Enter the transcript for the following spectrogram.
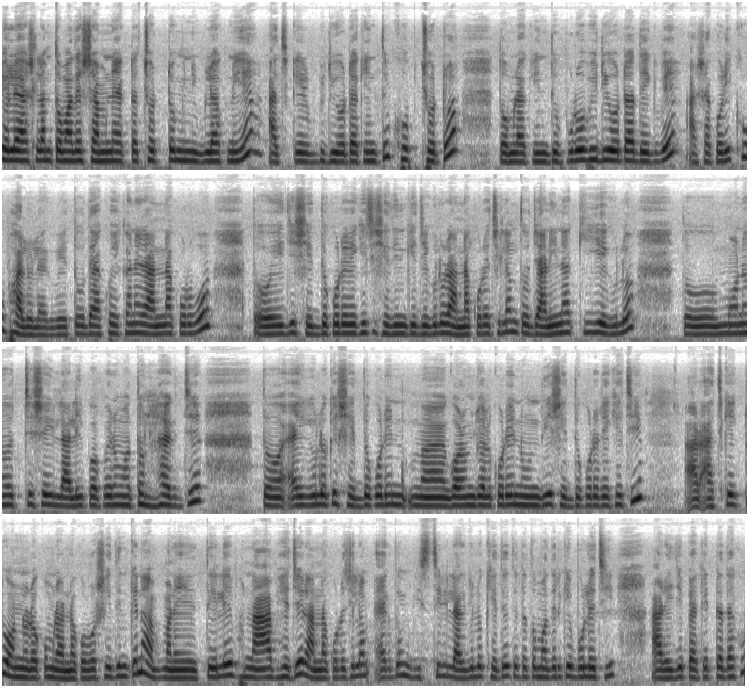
চলে আসলাম তোমাদের সামনে একটা ছোট্ট মিনি ব্লগ নিয়ে। আজকের ভিডিওটা কিন্তু খুব ছোট। তোমরা কিন্তু পুরো ভিডিওটা দেখবে। আশা করি খুব ভালো লাগবে। তো দেখো, এখানে রান্না করব। তো এই যে সেদ্ধ করে রেখেছি, সেদিনকে যেগুলো রান্না করেছিলাম, তো জানি না কি এগুলো। তো মনে হচ্ছে সেই লালিপপের মতন লাগছে। তো এইগুলোকে সেদ্ধ করে গরম জল করে নুন দিয়ে সেদ্ধ করে রেখেছি। আর আজকে একটু অন্যরকম রান্না করব। সেদিনকে না মানে তেলে না ভেজে রান্না করেছিলাম। একদম বিস্তিরি লাগছিল খেতে এটা তোমাদেরকে বলেছি। আর এই যে প্যাকেটটা দেখো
